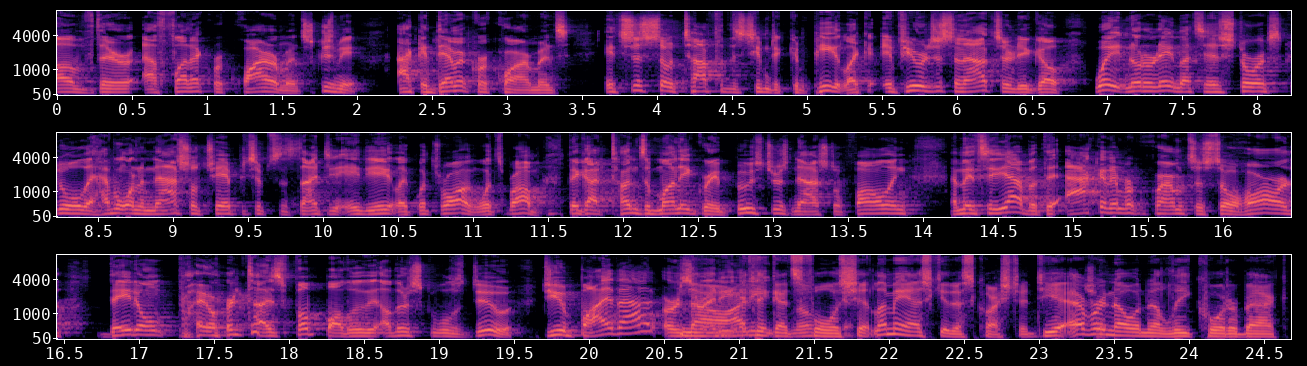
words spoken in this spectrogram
of their athletic requirements, excuse me, academic requirements, it's just so tough for this team to compete. Like if you were just an outsider, you go, wait, Notre Dame, that's a historic school. They haven't won a national championship since 1988. Like what's wrong? What's the problem? They got tons of money, great boosters, national following. And they'd say, yeah, but the academic requirements are so hard, they don't prioritize football the way the other schools do. Do you buy that? Or is no, there any, I think that's no? full of shit. Let me ask you this question. Do you ever sure. know an elite quarterback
